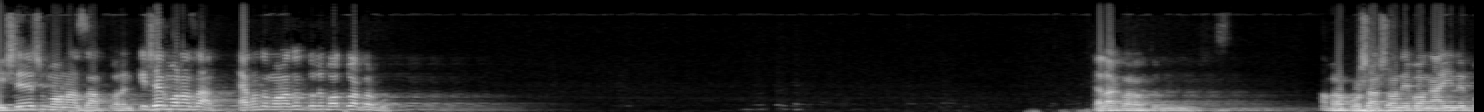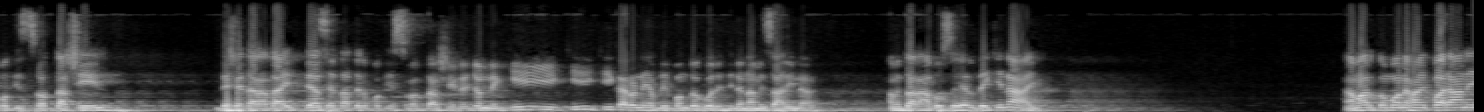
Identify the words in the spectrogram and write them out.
বিশেষ মনাজাত করেন। কিসের মনাজাত? এখন তো মনাজাত করলে বদুয়া করব। খেলা করার জন্য। আমরা প্রশাসন এবং আইনের প্রতি শ্রদ্ধাশীল। দেশে যারা দায়িত্বে আছে, তাদের প্রতি শ্রদ্ধাশীল। এর জন্য কি কি কি কারণে আপনি বন্ধ করে দিলেন আমি জানি না। আমি তো আর আবু সেহেল দেখি নাই। আমার তো মনে হয় কোরআনে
